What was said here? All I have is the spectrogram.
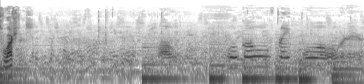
Let's watch this. Well, we'll go play ball over there.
